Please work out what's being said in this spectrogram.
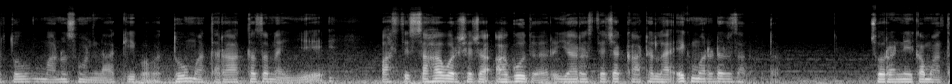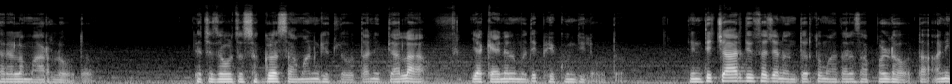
तर तो माणूस म्हणला की बाबा तो म्हातारा आत्ताचा नाही आहे पाच ते सहा वर्षाच्या अगोदर या रस्त्याच्या काठाला एक मर्डर झाला होता. चोरांनी एका म्हाताऱ्याला मारलं होतं. त्याच्याजवळचं सगळं सामान घेतलं होतं आणि त्याला या कॅनलमध्ये फेकून दिलं होतं. तीन ते चार दिवसाच्या नंतर तो म्हातारा सापडला होता आणि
